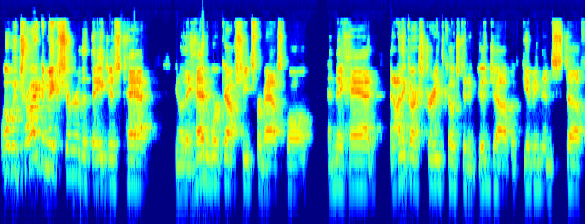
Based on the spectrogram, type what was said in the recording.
Well, we tried to make sure that they just had, you know, they had workout sheets for basketball and they had, and I think our strength coach did a good job of giving them stuff,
